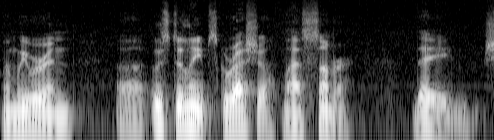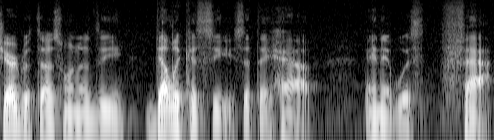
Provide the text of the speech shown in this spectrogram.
When we were in uh, Ust-Ilimsk, Russia, last summer, they shared with us one of the delicacies that they have, and it was fat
